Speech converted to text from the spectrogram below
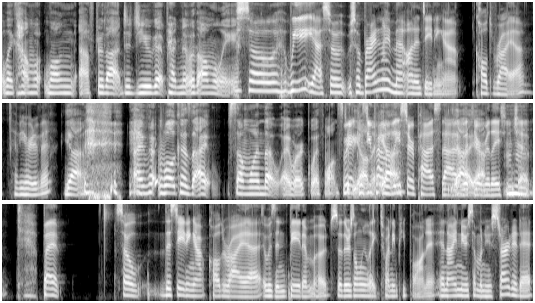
like, how long after that did you get pregnant with Amelie? So we yeah, so so Brian and I met on a dating app called Raya. Have you heard of it? Yeah. I've, well, because I, someone that I work with wants to be because you probably yeah. surpassed that Yeah, with your yeah. Mm-hmm. relationship. But so this dating app called Raya, it was in beta mode. So there's only like 20 people on it. And I knew someone who started it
